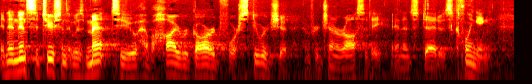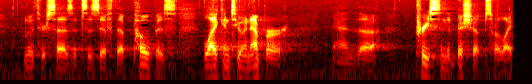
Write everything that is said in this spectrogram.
and an institution that was meant to have a high regard for stewardship and for generosity, and instead it was clinging. Luther says it's as if the Pope is likened to an emperor, and the priests and the bishops are like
